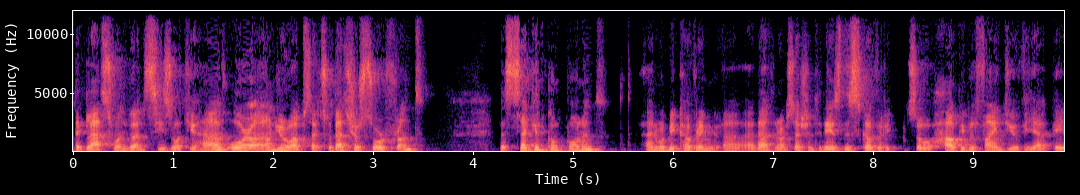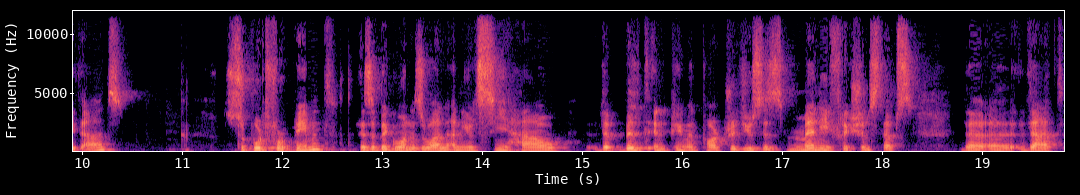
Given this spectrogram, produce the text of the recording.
the glass window and sees what you have, or on your website. So that's your storefront. The second component and we'll be covering uh, that in our session today, is discovery. So how people find you via paid ads. Support for payment is a big one as well, and you'll see how the built-in payment part reduces many friction steps the, uh, that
